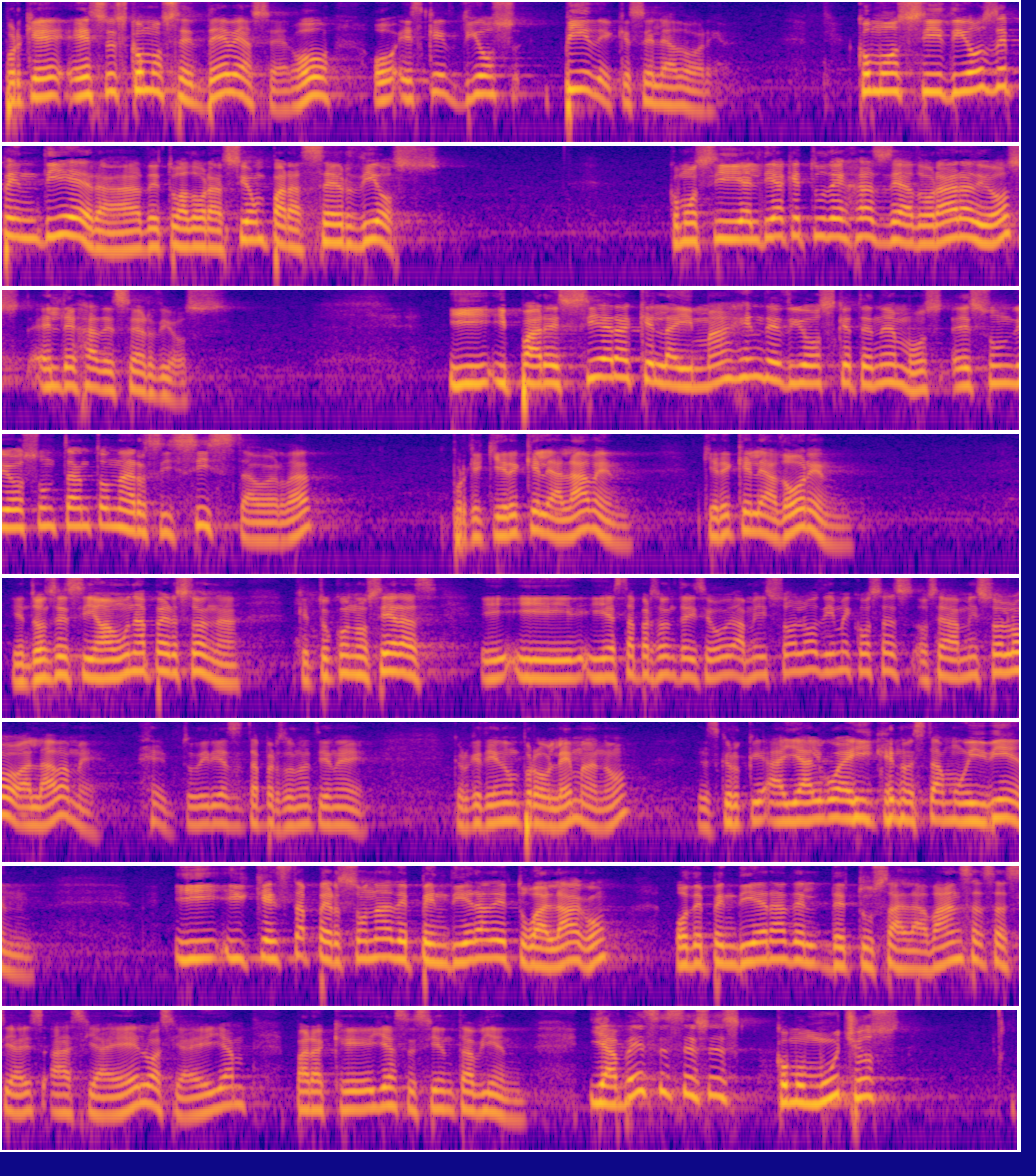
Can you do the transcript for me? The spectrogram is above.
Porque eso es como se debe hacer, o, o es que Dios pide que se le adore. Como si Dios dependiera de tu adoración para ser Dios. Como si el día que tú dejas de adorar a Dios, Él deja de ser Dios. Y, pareciera que la imagen de Dios que tenemos es un Dios un tanto narcisista, ¿verdad? Porque quiere que le alaben, quiere que le adoren. Y entonces si a una persona que tú conocieras y, esta persona te dice, a mí solo dime cosas, o sea, a mí solo alábame, tú dirías, esta persona tiene creo que tiene un problema, ¿no? Es, creo que hay algo ahí que no está muy bien. Y, que esta persona dependiera de tu halago o dependiera de, tus alabanzas hacia, hacia él o hacia ella para que ella se sienta bien. Y a veces eso es como muchos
